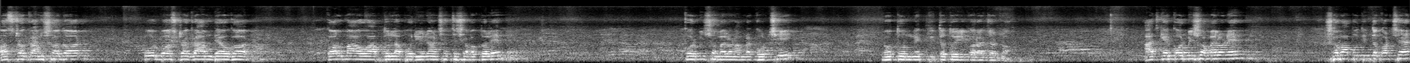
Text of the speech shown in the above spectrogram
অষ্টগ্রাম সদর পূর্ব অষ্টগ্রাম দেওঘর কলমা ও আবদুল্লাপুর ইউনিয়ন স্বেচ্ছাসেবক দলের কর্মী সম্মেলন আমরা করছি নতুন নেতৃত্ব তৈরি করার জন্য। আজকের কর্মী সম্মেলনে সভাপতিত্ব করছেন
